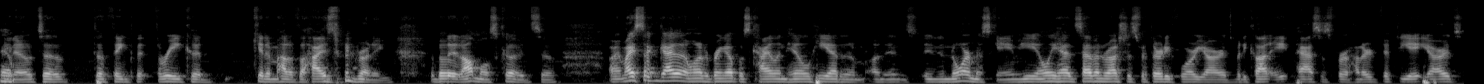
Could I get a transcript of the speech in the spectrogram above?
Yep. You know, to to think that three could get him out of the Heisman running, but it almost could. So all right, my second guy that I wanted to bring up was Kylan Hill. He had an, an, an, enormous game. He only had seven rushes for 34 yards, but he caught eight passes for 158 yards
